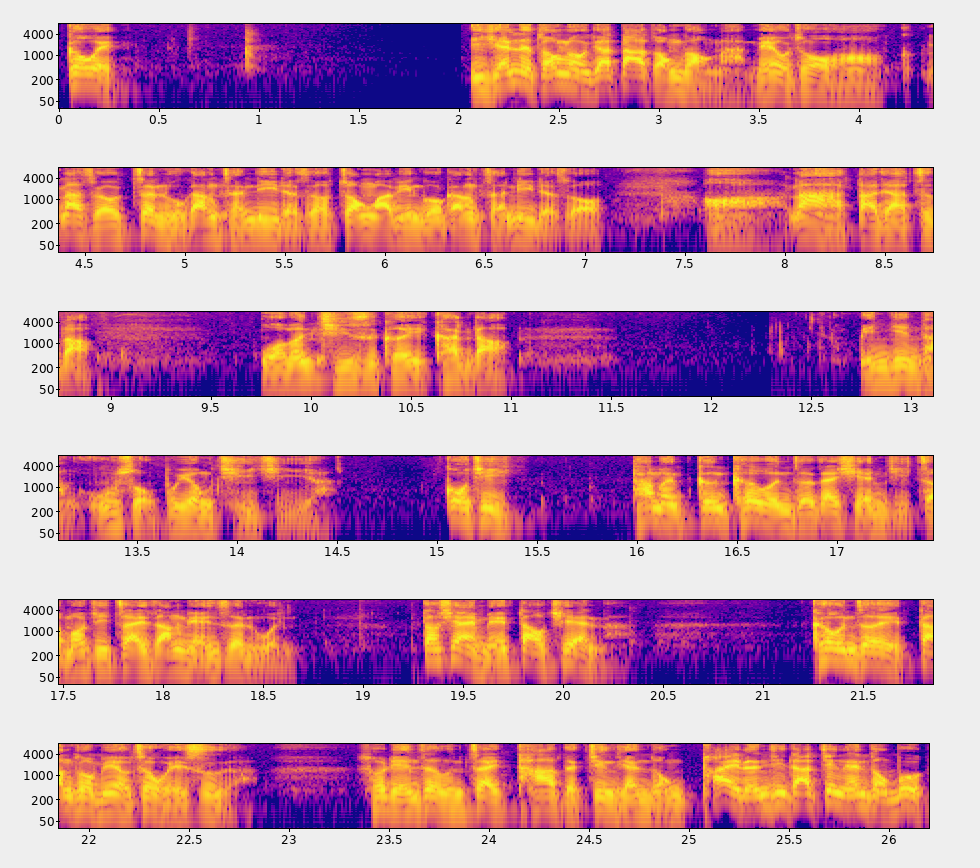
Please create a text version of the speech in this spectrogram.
各位，以前的总统叫大总统啊，没有错哈。那时候政府刚成立的时候，中华民国刚成立的时候，哦，那大家知道。我们其实可以看到，民进党无所不用其极呀。过去他们跟柯文哲在选举，怎么去栽赃连胜文，到现在也没道歉啊。柯文哲也当作没有这回事啊，说连胜文在他的竞选总派人去他竞选总部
